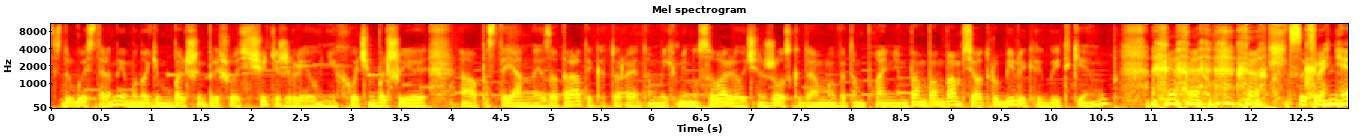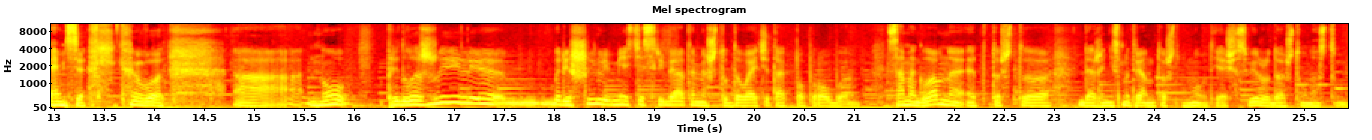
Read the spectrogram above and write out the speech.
с другой стороны, многим большим пришлось еще тяжелее. У них очень большие а, постоянные затраты, которые там их минусовали очень жестко, да, мы в этом плане бам-бам-бам все отрубили, как бы и такие, сохраняемся, вот. А, ну, предложили, решили вместе с ребятами, что давайте так попробуем. Самое главное, это то, что даже несмотря на то, что, ну, вот я сейчас вижу, да, что у нас там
